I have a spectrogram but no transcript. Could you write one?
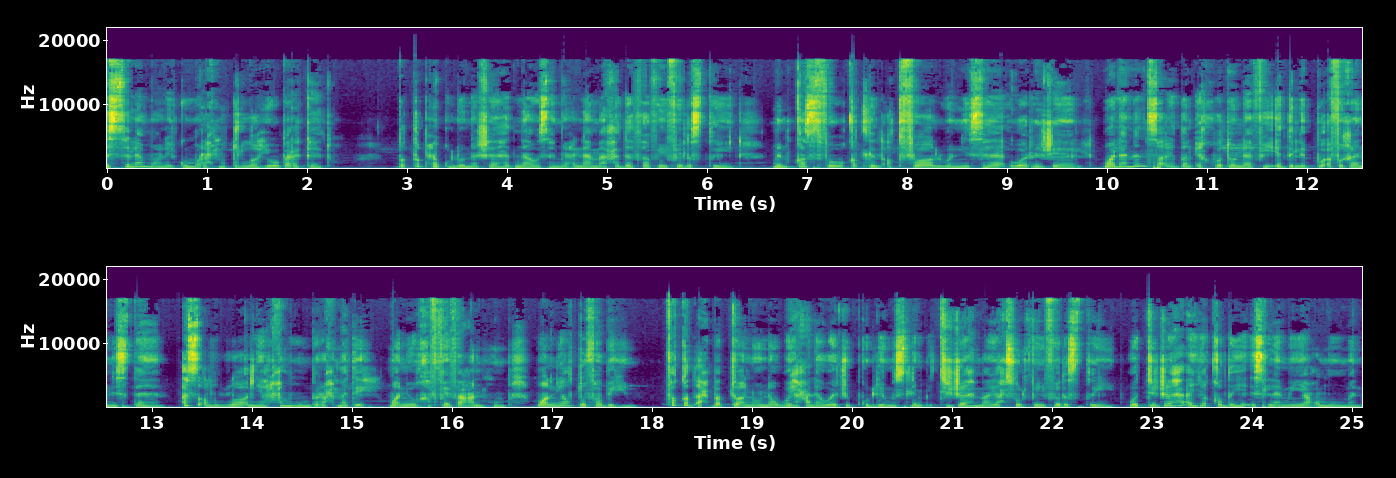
السلام عليكم ورحمة الله وبركاته. بالطبع كلنا شاهدنا وسمعنا ما حدث في فلسطين من قصف وقتل الأطفال والنساء والرجال، ولا ننسى أيضا إخوتنا في إدلب وأفغانستان. أسأل الله أن يرحمهم برحمته وأن يخفف عنهم وأن يلطف بهم. فقد أحببت أن أنوه على واجب كل مسلم اتجاه ما يحصل في فلسطين واتجاه أي قضية إسلامية عموما.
